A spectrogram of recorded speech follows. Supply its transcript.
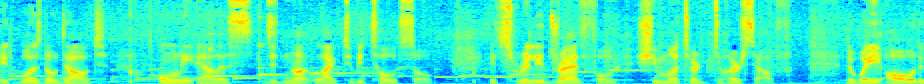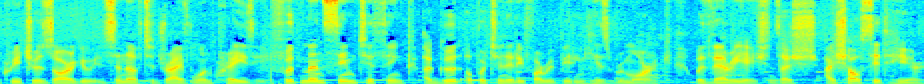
It was no doubt. Only Alice did not like to be told so. It's really dreadful, she muttered to herself. The way all the creatures argue is enough to drive one crazy. The footman seemed to think a good opportunity for repeating his remark with variations. I, sh- I shall sit here,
